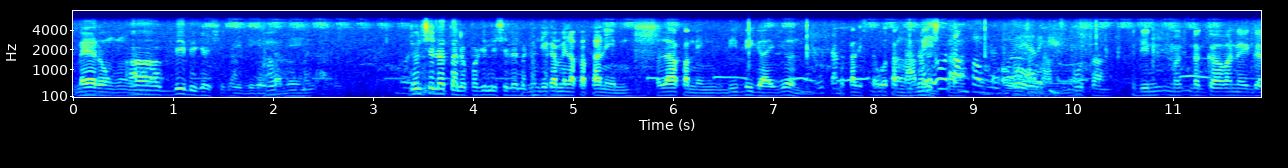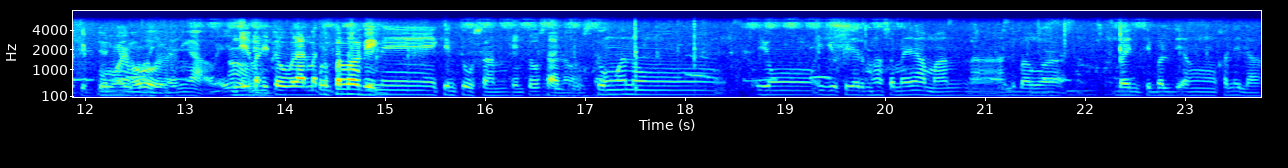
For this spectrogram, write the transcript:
merong ah, bibigay sila. bibigay Ah, kami may-ari. Doon sila talo pag hindi sila pag nag hindi kami nakatanim wala kaming bibigay yun nakalis na utang namin May utang pa po. Oo, utang. Hindi mag- nagkaka-negative po Yun nga, Oo, yun nga. Eh, Hindi naman ito, wala naman Kung itong patubig. tawagin ni Kintusan, Kintusa, no? kung anong yung iyo pinirmahan sa mayaman na halimbawa 20 balde ang kanila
